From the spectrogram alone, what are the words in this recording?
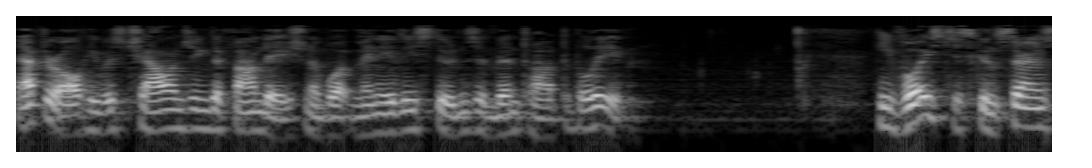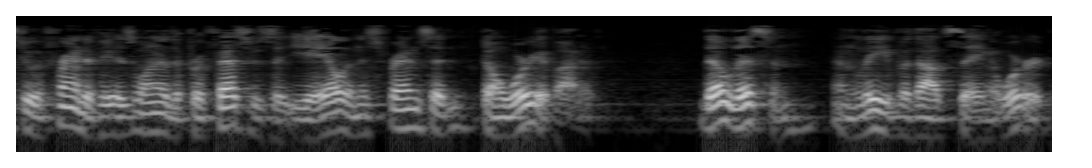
After all, he was challenging the foundation of what many of these students had been taught to believe. He voiced his concerns to a friend of his, one of the professors at Yale, and his friend said, Don't worry about it. They'll listen and leave without saying a word.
